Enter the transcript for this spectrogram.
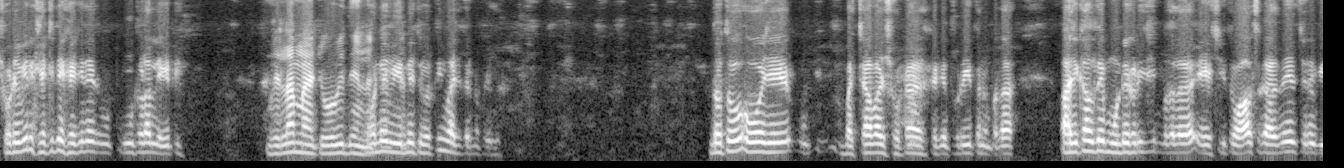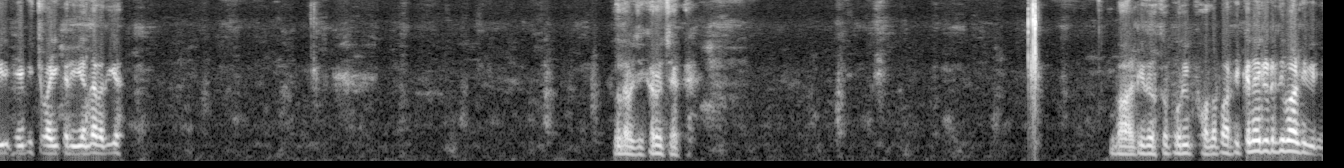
ਛੋਟੇ ਵੀਰ ਖਿੱਚਦੇ ਖਿੱਚਦੇ ਤੂੰ ਥੋੜਾ ਲੇਟ ਹੀ ਵੇਲਾ ਮੈਂ ਚੋ ਵੀ ਦੇਣ ਲੱਗਾ ਉਹਨੇ ਵੀਰ ਨੇ ਚੋਤੀ ਮੱਝ ਤੈਨੂੰ ਪਹਿਲਾਂ। ਦੋਤੋ ਉਹ ਜੇ ਬੱਚਾ ਵਾ ਛੋਟਾ ਇਸ ਕਰਕੇ ਥੋੜੀ ਤੁਹਾਨੂੰ ਪਤਾ ਅੱਜ ਕੱਲ ਦੇ ਮੁੰਡੇ ਥੋੜੀ ਜਿਹੀ ਮਤਲਬ ਇਸ ਚੀਜ਼ ਤੋਂ ਆਲਸ ਕਰਦੇ ਚਲੋ ਵੀਰ ਫੇਰ ਵੀ ਚਵਾਈ ਕਰੀ ਜਾਂਦਾ ਵਧੀਆ। ਲਓ ਜੀ ਕਰੋ ਚੈੱਕ ਬਾਲਟੀ ਦੋਸਤੋ ਪੂਰੀ ਫੁੱਲ ਭਰਤੀ। ਕਿੰਨੇ ਲੀਟਰ ਦੀ ਬਾਲਟੀ ਵੀਰੇ?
